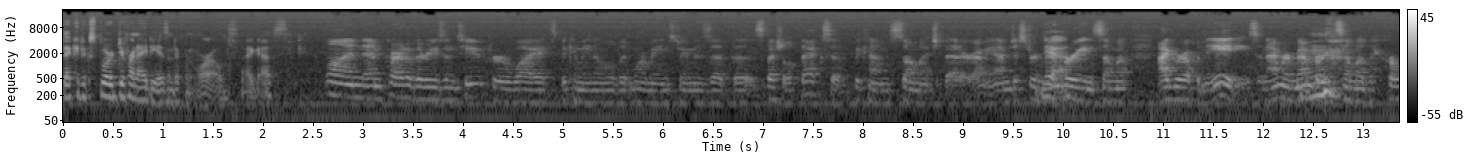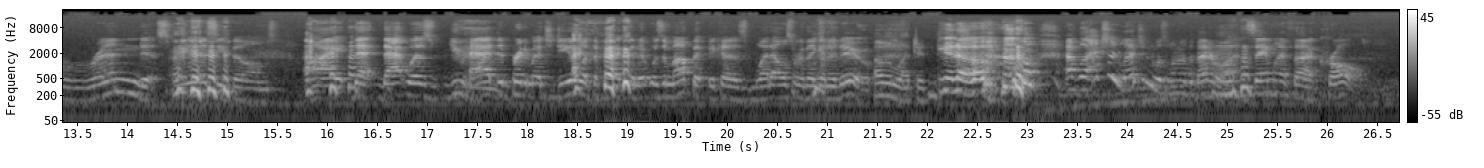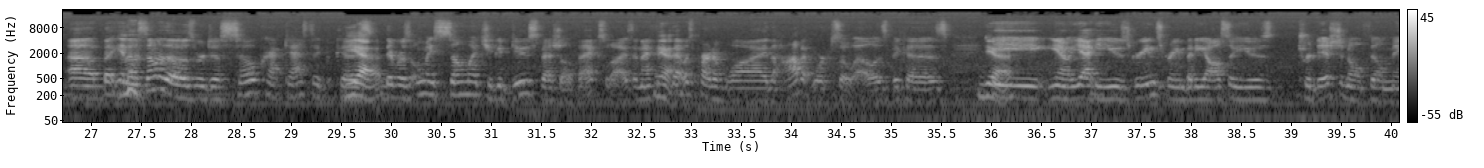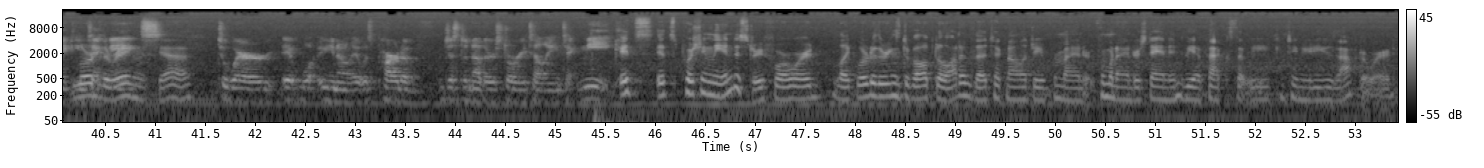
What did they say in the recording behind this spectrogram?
that could explore different ideas in different worlds. I guess. Well, and, and part of the reason too for why it's becoming a little bit more mainstream is that the special effects have become so much better. I mean, I'm just remembering some. Of, I grew up in the '80s, and I'm remembering some of the horrendous fantasy films. I that that was you had to pretty much deal with the fact that it was a Muppet because what else were they going to do? Oh, legend. You know, well, actually, Legend was one of the better ones. Same with uh, Krull. Uh, but you know, some of those were just so craptastic because Yeah. there was only so much you could do special effects wise, and I think Yeah. that was part of why The Hobbit worked so well is because Yeah. he, you know, yeah, he used green screen, but he also used traditional filmmaking Lord of techniques the Rings. Yeah. to where it, you know, it was part of just another storytelling technique. it's it's pushing the industry forward. Like Lord of the Rings developed a lot of the technology from my under, from what I understand in VFX that we continue to use afterward.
